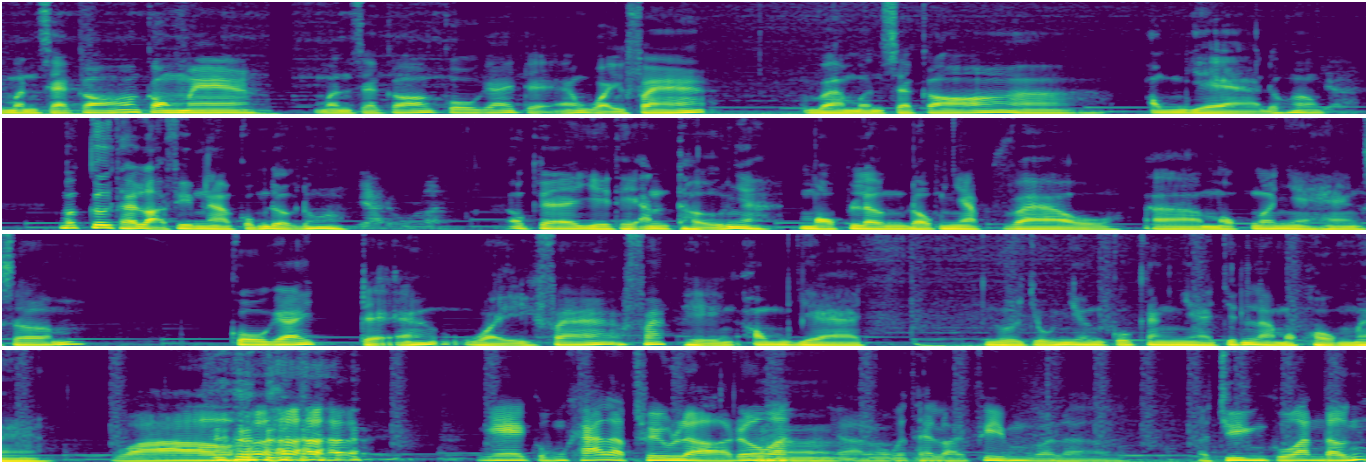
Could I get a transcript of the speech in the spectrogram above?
mình sẽ có con ma mình sẽ có cô gái trẻ quậy phá và mình sẽ có à, ông già đúng không Dạ. bất cứ thể loại phim nào cũng được đúng không dạ đúng rồi Ok, vậy thì anh thử nha. Một lần đột nhập vào à, một ngôi nhà hàng xóm, cô gái trẻ quậy phá phát hiện ông già người chủ nhân của căn nhà chính là một hồn ma. wow nghe cũng khá là thriller đúng không anh À. dạ, một cái thể loại phim gọi là, là chuyên của anh Tấn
